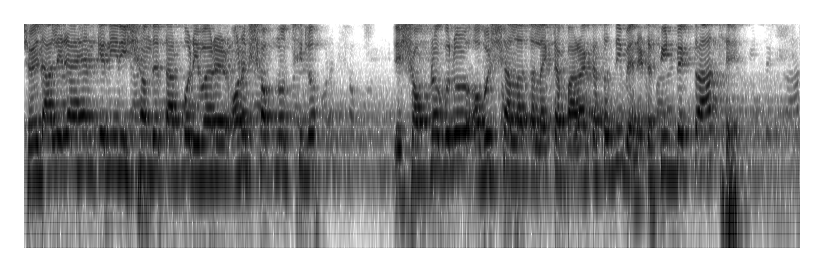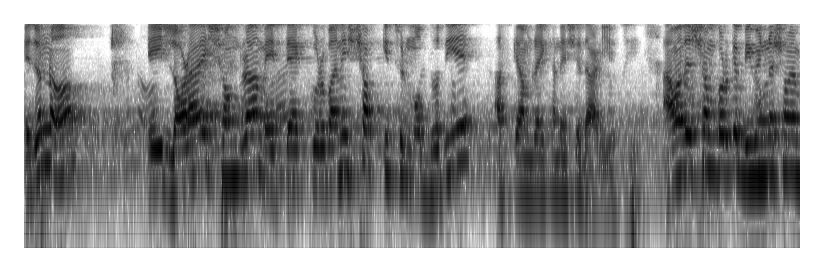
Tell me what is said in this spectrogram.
শহীদ আলী রায়হানকে নিয়ে নিঃসন্দেহে তার পরিবারের অনেক স্বপ্ন ছিল। এই স্বপ্নগুলো অবশ্যই আল্লাহ তালা একটা বারাকা তো দিবেন, এটা ফিডব্যাক তো আছে। এজন্য এই লড়াই, সংগ্রাম, এই ত্যাগ, কোরবানি সব কিছুর মধ্য দিয়ে আজকে আমরা এখানে এসে দাঁড়িয়েছি। আমাদের সম্পর্কে বিভিন্ন সময়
